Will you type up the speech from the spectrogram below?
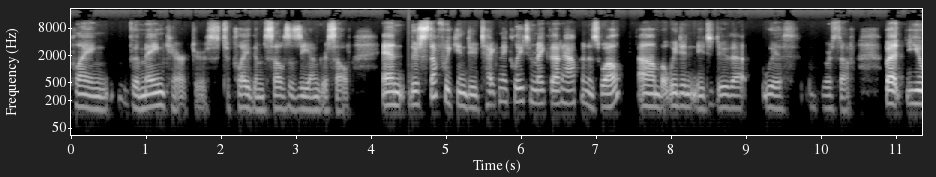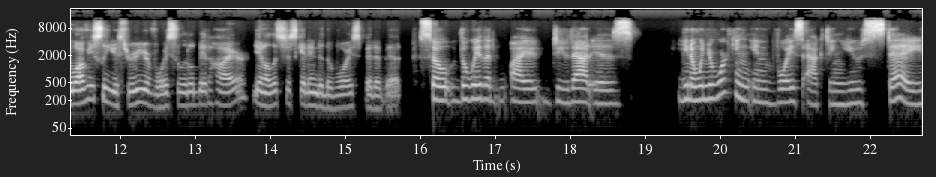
playing the main characters to play themselves as a younger self. And there's stuff we can do technically to make that happen as well. Um, but we didn't need to do that with your stuff. But you obviously you threw your voice a little bit higher. You know, let's just get into the voice bit a bit. So the way that I do that is you know, when you're working in voice acting, you stay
